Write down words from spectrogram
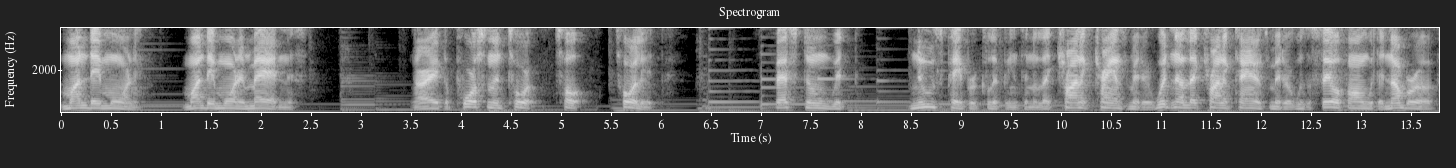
Monday morning. Monday morning madness. All right, the porcelain to- to- toilet festooned with newspaper clippings, an electronic transmitter. Wasn't an electronic transmitter, it was a cell phone with a number of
